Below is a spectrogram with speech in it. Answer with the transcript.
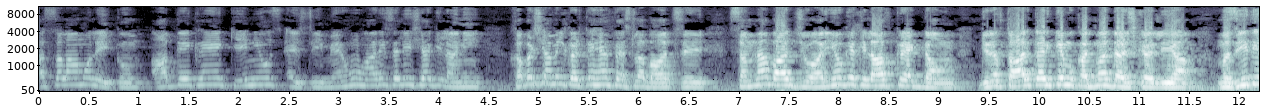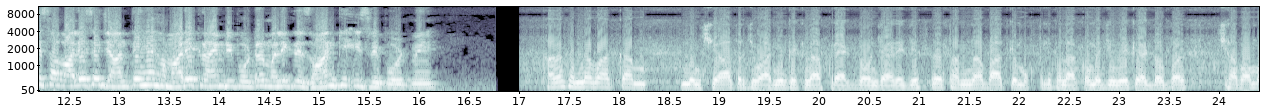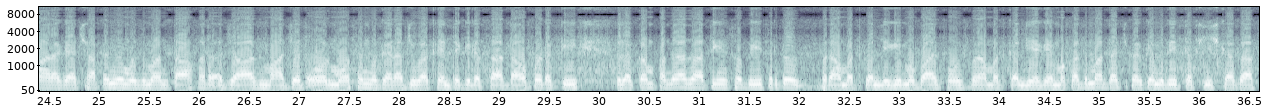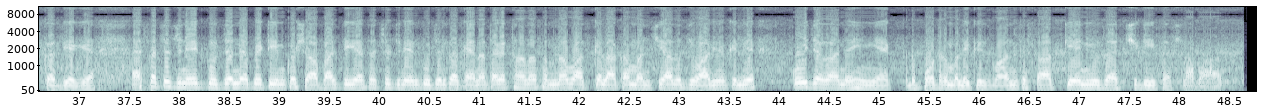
असलकुम आप देख रहे हैं के न्यूज़ एच डी मैं हूँ हारिस अली शाह गिलानी। खबर शामिल करते हैं फैसलाबाद से। समनाबाद जुआरियों के खिलाफ क्रैकडाउन, गिरफ़्तार करके मुकदमा दर्ज कर लिया। मजीद इस हवाले से जानते हैं हमारे क्राइम रिपोर्टर मलिक रिजवान की इस रिपोर्ट में। थाना समनाबाद का मंशियात और जवारियों के खिलाफ क्रैकडाउन जारी जिसमें थमनाबाद के मुख्तलिफ़ इलाकों में जुए के अड्डों पर छापा मारा गया। छापे में मुजमान ताखर अजाज माजद और मौसम वगैरह जुआ खेलते गिरफ़्तार। दाव पर रखी रकम पंद्रह हज़ार तीन सौ बीस रुपये बरामद कर ली गई। मोबाइल फ़ोन बरामद कर लिए गए। मुकदमा दर्ज करके मजीद तफ्तीश का आगाज़ कर दिया गया। S H O Junaid Gurjar ने अपनी टीम को शाबाश दी। S H O Junaid Gurjar का कहना था कि थाना समनाबाद के इलाका मंशियात और जवारियों के लिए कोई जगह नहीं है। रिपोर्टर मलिक रिजवान के साथ के न्यूज़ एच डी फैसलाबाद।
